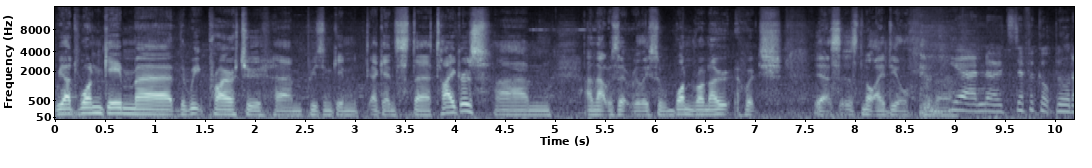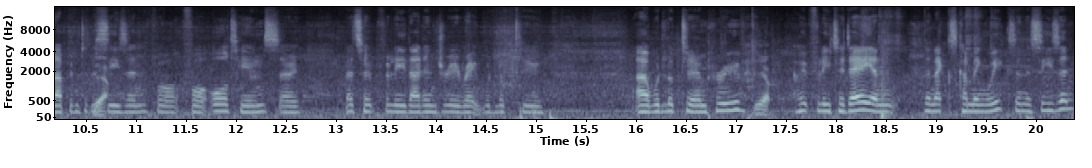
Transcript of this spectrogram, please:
We had one game uh, the week prior to um, preseason game against uh, Tigers, um, and that was it really. So one run out, which yes, it's not ideal. you know. Yeah, no, it's difficult build up into the Yeah. season for, for all teams. So let's hopefully that injury rate would look to uh, would look to improve. Yep. Hopefully today and the next coming weeks in the season.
